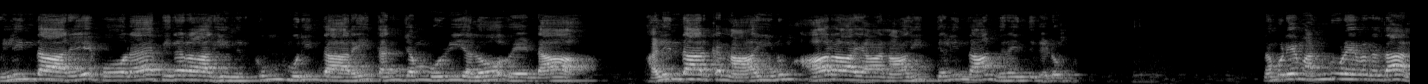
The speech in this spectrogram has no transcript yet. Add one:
விழிந்தாரே போல பிறராகி நிற்கும் முறிந்தாரை தஞ்சம் மொழியலோ வேண்டா. அழிந்தார்கண் ஆயினும் ஆராயானாகி தெளிந்தான் விரைந்து கெடும். நம்முடைய அன்பு உடையவர்கள் தான்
